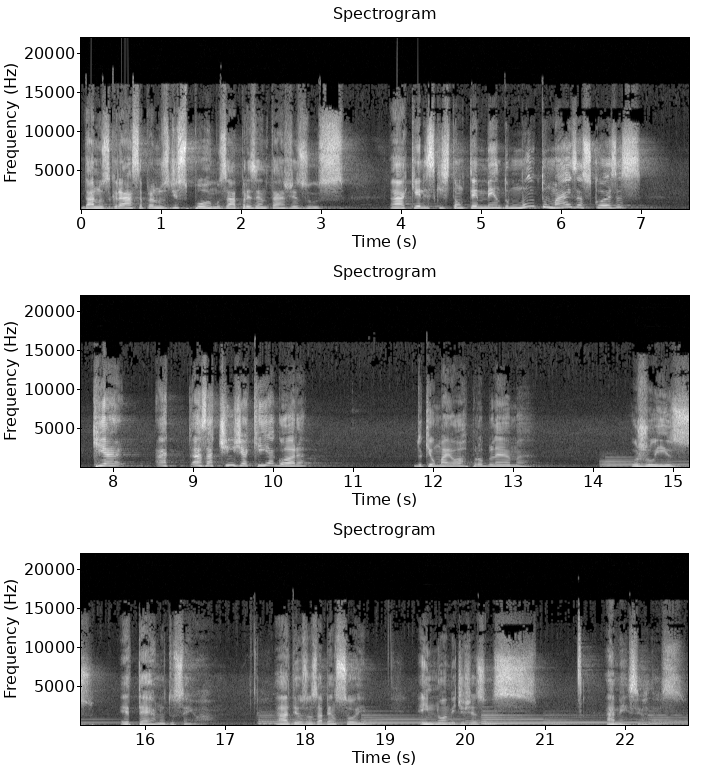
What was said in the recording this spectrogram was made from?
Dá-nos graça para nos dispormos a apresentar Jesus àqueles que estão temendo muito mais as coisas que a, a, as atinge aqui e agora do que o maior problema, o juízo eterno do Senhor. Ah, Deus nos abençoe, em nome de Jesus. Amém, Senhor Deus.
